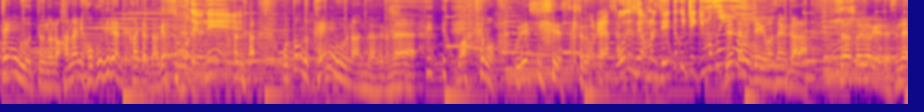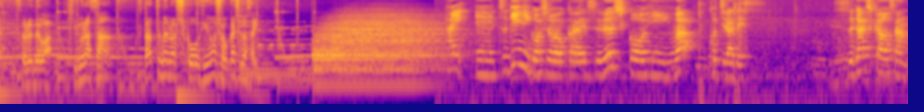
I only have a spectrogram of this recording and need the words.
天狗っていうのの鼻にホフディランって書いてあるだけなんだよそうだよね。ほとんど天狗なんだけどね。まあでも嬉しいですけどね。そうですよ。あんまり贅沢言っちゃいけませんよ。贅沢言っちゃいけませんから、うん、さあというわけでですね。それでは木村さん2つ目の嗜好品を紹介してくださいはい、えー、次にご紹介する嗜好品はこちらです。菅氏顔さん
